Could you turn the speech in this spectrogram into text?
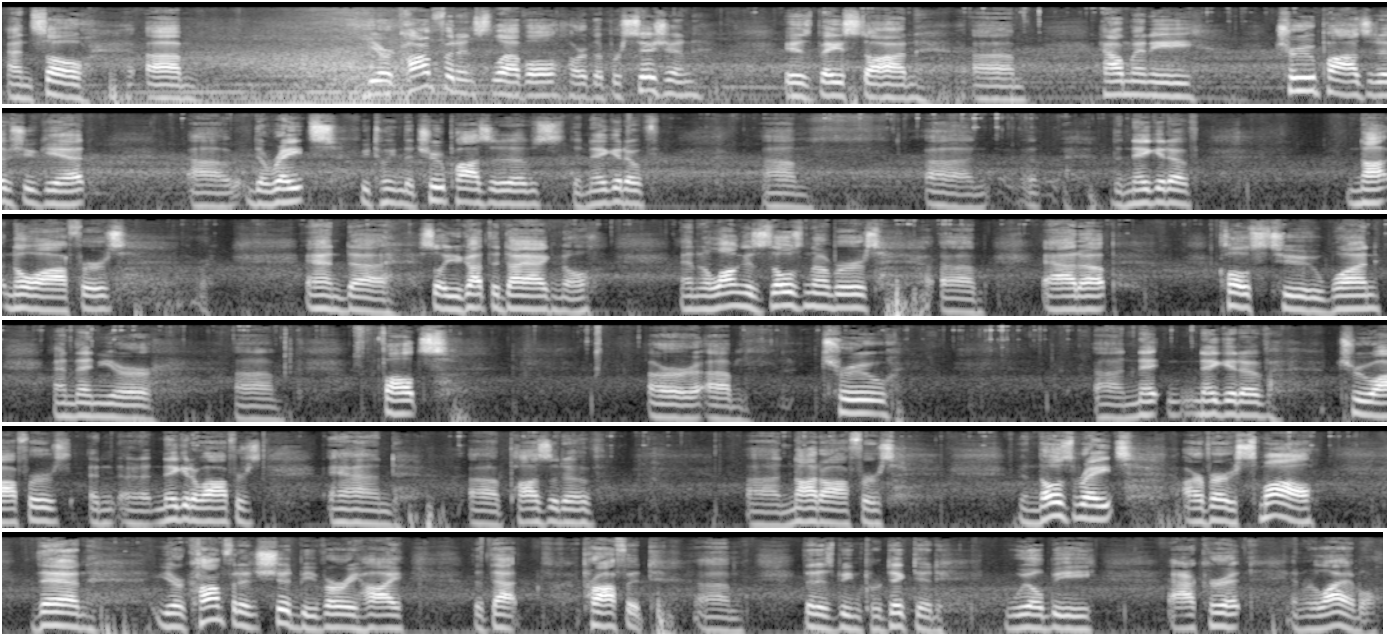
And so um, your confidence level or the precision is based on um, how many true positives you get, uh, the rates between the true positives, the negative, um, uh, the negative, not no offers, and uh, so you got the diagonal, and as long as those numbers um, add up close to one, and then your um, false or um, true uh, ne- negative true offers and uh, negative offers and uh, positive uh, not offers. And those rates are very small then your confidence should be very high that that profit um, that is being predicted will be accurate and reliable.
